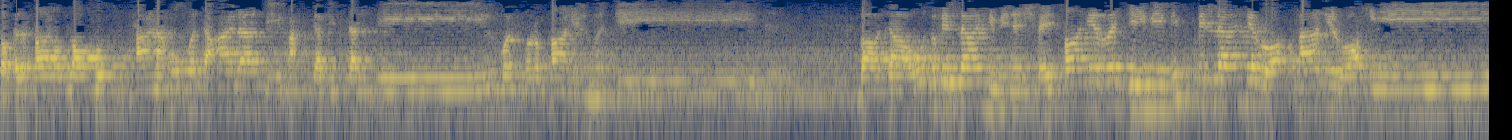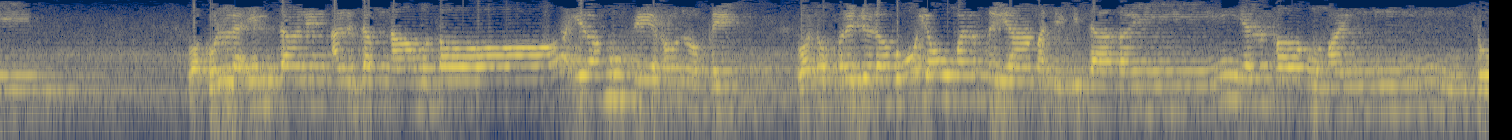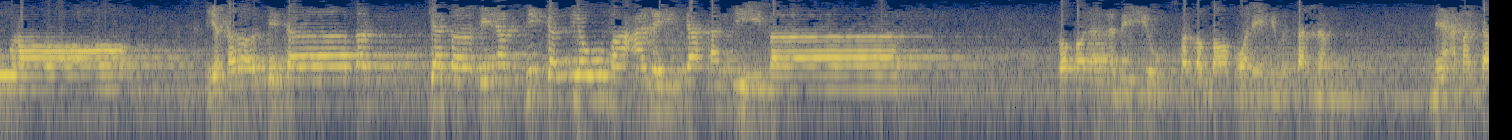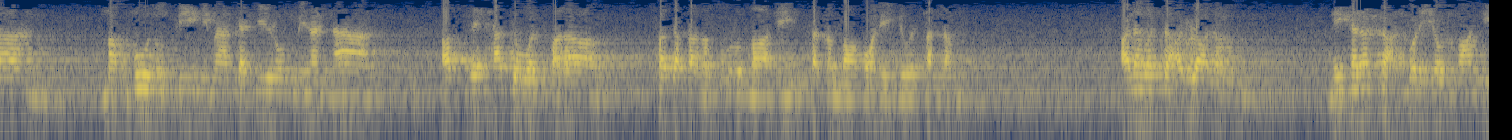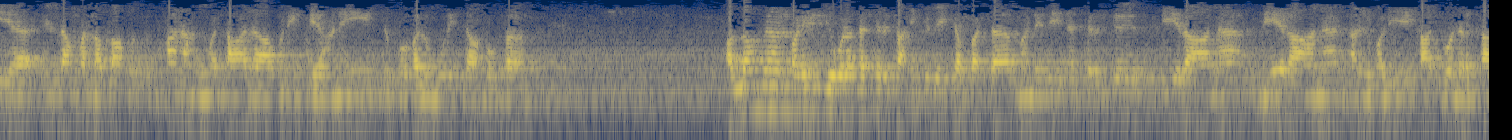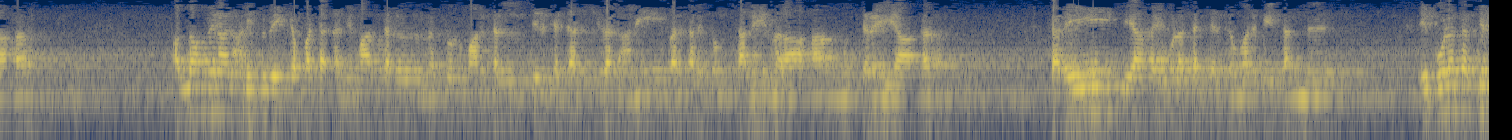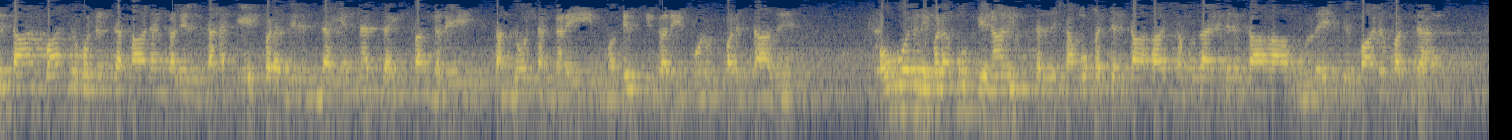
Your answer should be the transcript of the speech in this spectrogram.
فقد قال الله سبحانه وتعالى في محكم التنزيل والفرقان المجيد. بعد أعوذ بالله من الشيطان الرجيم. بسم الله الرحمن الرحيم. وكل إنسان ألزمناه طائره في عنقه ونخرج له يوم القيامة كتابا يلقاه دستورا اقرأ كتابك كفى بنفسك اليوم عليك حكيما فقال النبي صلى الله عليه وسلم نعمتان مقبول فيهما كثير من الناس الصحة والفراغ. صدق رسول الله صلى الله عليه وسلم. ألا وسهل العالم. நிகரற்ற அன்புடையவருமாகிய எல்லாம் வல்ல அவனுக்கு அனைத்து புகழும் உரித்தாகுக. அல்லாமியான் படைத்து உலகத்திற்கு அனுப்பி வைக்கப்பட்ட மனித இனத்திற்கு சீரான நேரான நல்வழியை காட்டுவதற்காக அல்லாமியால் அனுப்பி வைக்கப்பட்ட நபிமார்கள் ரசூல்மார்கள் தீர்க்கதர்சிகள் அனைவர்களுக்கும் தலைவராக முத்திரையாக கடைசியாக உலகத்திற்கு வருகை தந்து இவ்வுலகத்தில் தான் வாழ்ந்து கொண்டிருந்த காலங்களில் தனக்கு ஏற்படவிருந்த எண்ணற்ற இன்பங்களை சந்தோஷங்களை மகிழ்ச்சிகளை பொருட்படுத்தாது. ஒவ்வொரு நிமிடமும் வினாடியும் தனது சமூகத்திற்காக சமுதாயத்திற்காக உழைத்து பாடுபட்ட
